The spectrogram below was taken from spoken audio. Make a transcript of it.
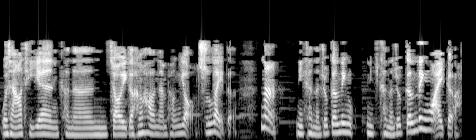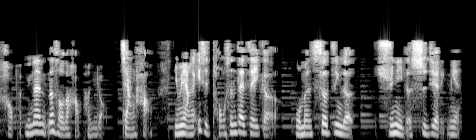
我想要体验可能交一个很好的男朋友之类的。那你可能就跟另你可能就跟另外一个好朋你那那时候的好朋友讲好，你们两个一起投身在这一个我们设定的虚拟的世界里面，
